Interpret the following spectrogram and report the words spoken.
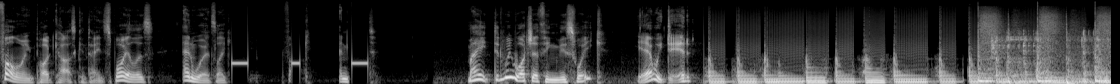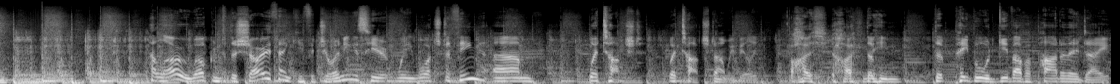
following podcast contains spoilers and words like fuck and Mate, did we watch a thing this week? Yeah, we did. Hello, welcome to the show. Thank you for joining us here. at We watched a thing. Um, we're touched. We're touched, aren't we, Billy? I, I mean, That people would give up a part of their day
